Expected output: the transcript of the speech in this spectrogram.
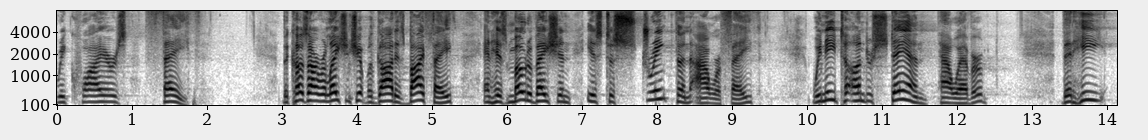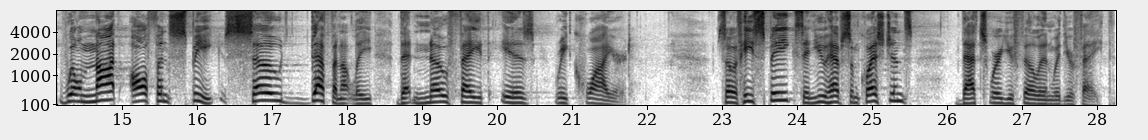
requires faith. Because our relationship with God is by faith and His motivation is to strengthen our faith, we need to understand, however, that He will not often speak so definitely that no faith is required. So if He speaks and you have some questions, that's where you fill in with your faith.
